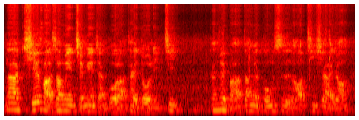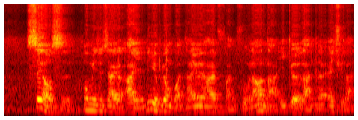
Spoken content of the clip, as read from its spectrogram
那写法上面前面讲过了，太多你记，干脆把它当个公式哈，记下来就好。sales 后面就加一个 i，你也不用管它，因为它反复。然后哪一个栏呢？h 栏，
